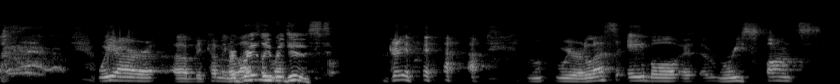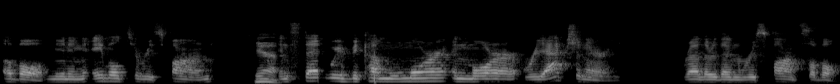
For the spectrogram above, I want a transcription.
we are uh, becoming or greatly reduced. Great. we are less able, uh, responsible, meaning able to respond. Yeah. Instead, we've become more and more reactionary rather than responsible.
